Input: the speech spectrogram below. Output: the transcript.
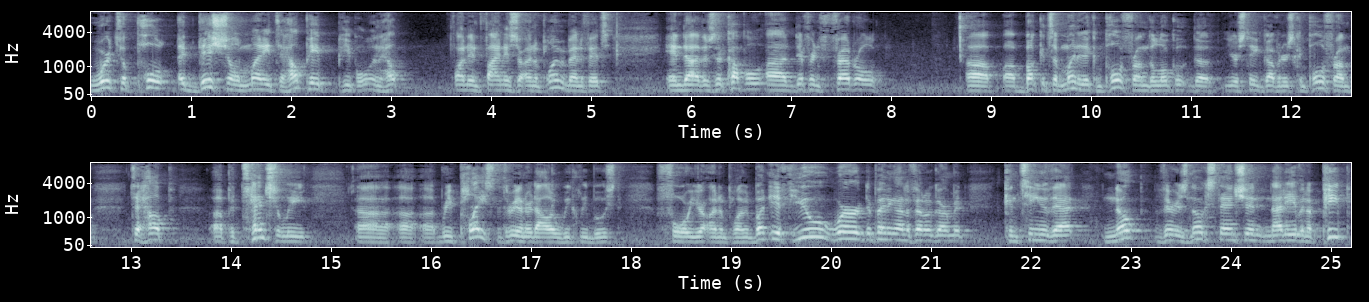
where to pull additional money to help pay people and help fund and finance their unemployment benefits. And uh, there's a couple uh, different federal uh, uh buckets of money that can pull from the local, the, your state governors can pull from to help uh, potentially uh, uh, replace the $300 weekly boost for your unemployment. But if you were depending on the federal government, continue that. Nope, there is no extension, not even a peep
